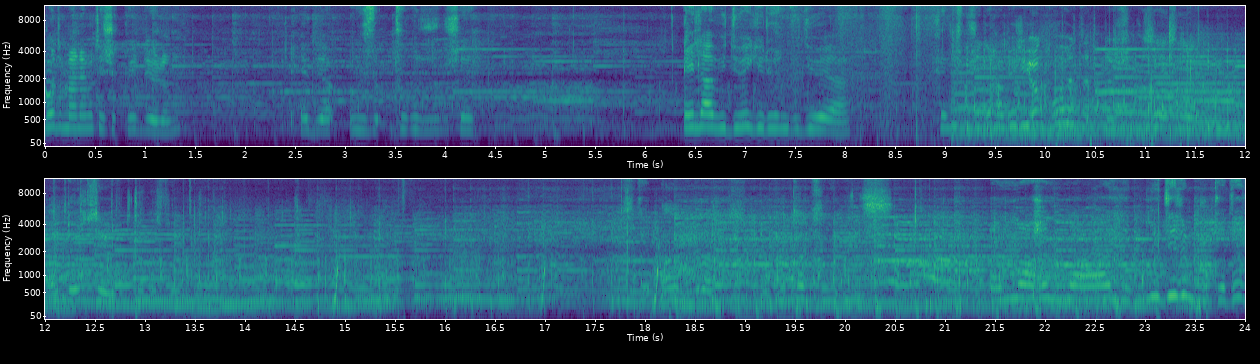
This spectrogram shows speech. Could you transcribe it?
Bu arada Meryem'e teşekkür ediyorum. Hediye çok ucuz bir şey. Ela videoya giriyorum videoya. Şu an hiçbir şeyden haberi yok bu arada. Aa, Dört seviyorum. Takas. Allah Allah. Yemin ederim bu kadar.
